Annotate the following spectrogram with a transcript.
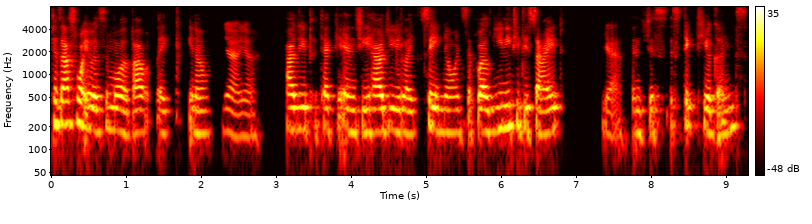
because that's what it was more about. Like, you know. Yeah, yeah. How do you protect your energy? How do you like say no and stuff? Well, you need to decide. Yeah. And just stick to your guns.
